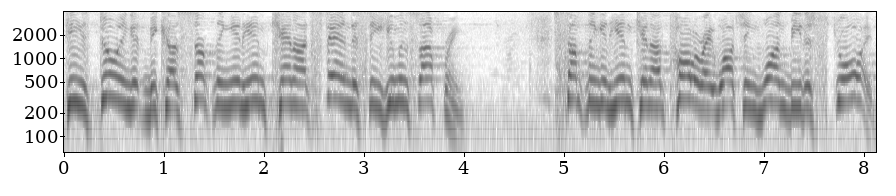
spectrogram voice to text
He's doing it because something in Him cannot stand to see human suffering. Something in Him cannot tolerate watching one be destroyed.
